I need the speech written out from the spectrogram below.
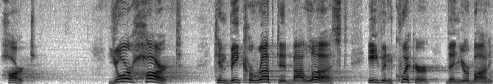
heart, your heart can be corrupted by lust even quicker than your body.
